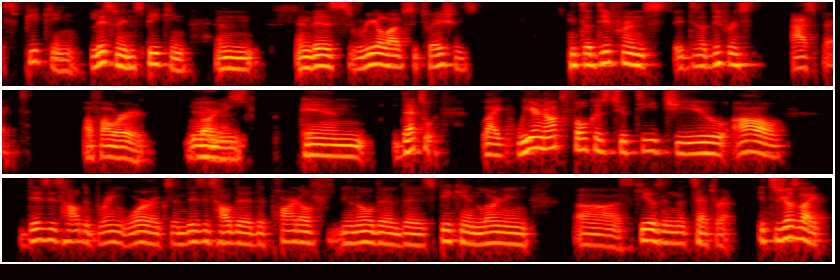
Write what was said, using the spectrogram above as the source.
speaking listening speaking and and this real life situations it's a different it's a different aspect of our yes. learning. And that's like we are not focused to teach you oh this is how the brain works and this is how the the part of you know the the speaking learning uh skills and etc it's just like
